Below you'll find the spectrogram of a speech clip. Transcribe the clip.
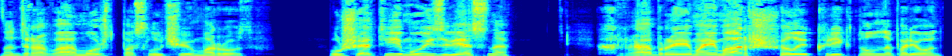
На дрова, может, по случаю морозов. Уж это ему известно. «Храбрые мои маршалы!» — крикнул Наполеон.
